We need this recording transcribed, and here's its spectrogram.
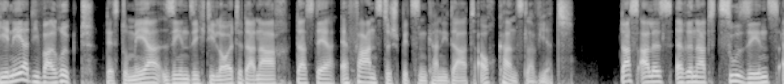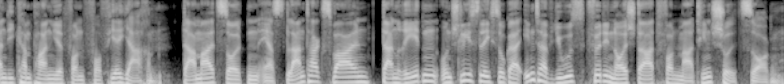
Je näher die Wahl rückt, desto mehr sehen sich die Leute danach, dass der erfahrenste Spitzenkandidat auch Kanzler wird. Das alles erinnert zusehends an die Kampagne von vor vier Jahren. Damals sollten erst Landtagswahlen, dann Reden und schließlich sogar Interviews für den Neustart von Martin Schulz sorgen.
